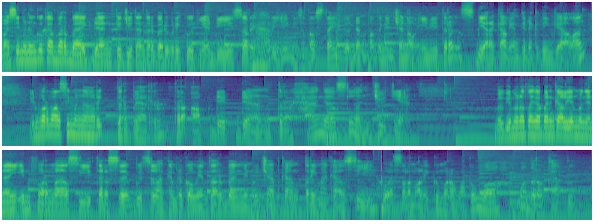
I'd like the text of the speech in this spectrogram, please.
Masih menunggu kabar baik dan kejutan terbaru berikutnya di sore hari ini. Tetap stay tune dan pantengin channel ini terus biar kalian tidak ketinggalan Informasi menarik terbaru, terupdate, dan terhangat selanjutnya Bagaimana tanggapan kalian mengenai informasi tersebut? Silahkan berkomentar. Bang Min ucapkan terima kasih. Wassalamualaikum warahmatullahi wabarakatuh.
